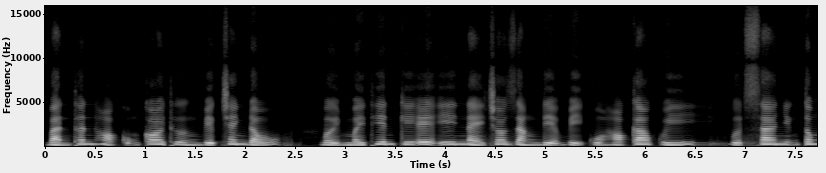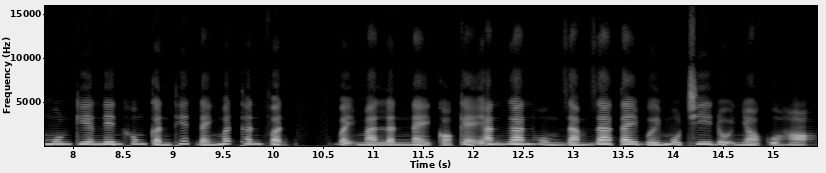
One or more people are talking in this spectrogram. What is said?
Bản thân họ cũng coi thường việc tranh đấu bởi mấy thiên kia y này cho rằng địa vị của họ cao quý, vượt xa những tông môn kia nên không cần thiết đánh mất thân phận. Vậy mà lần này có kẻ ăn gan hùm dám ra tay với một chi đội nhỏ của họ.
